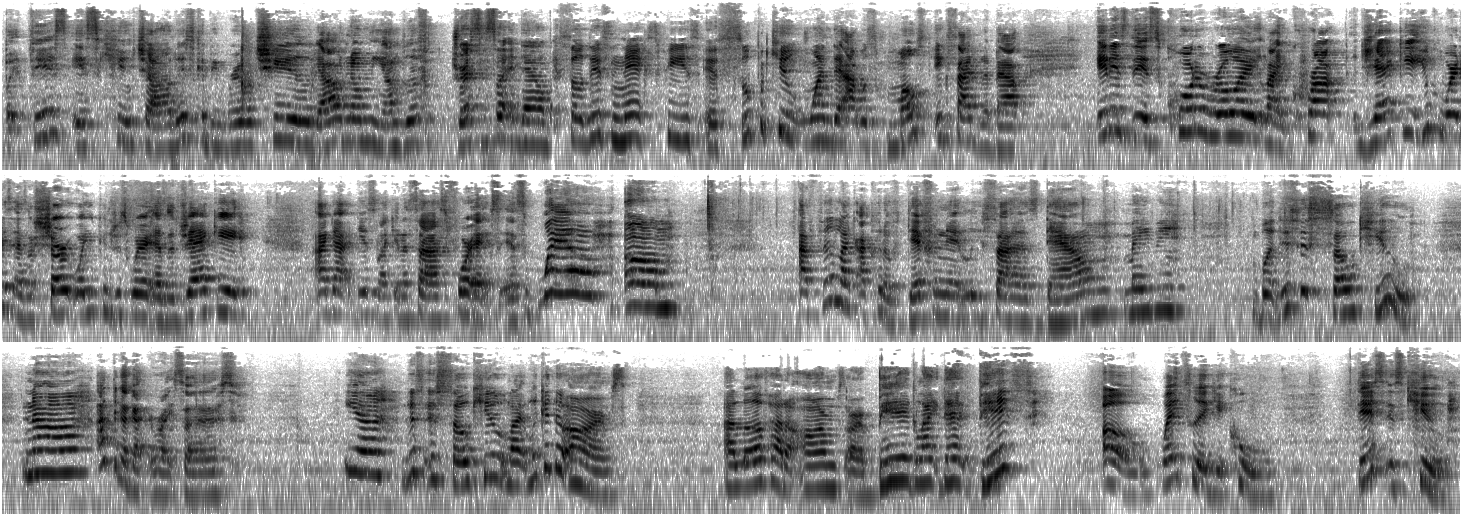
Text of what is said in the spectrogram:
But this is cute y'all. This could be real chill. Y'all know me. I'm good for dressing something down. So this next piece is super cute. One that i was most excited about it is this corduroy like cropped jacket. You can wear this as a shirt or you can just wear it as a jacket. I got this like in a size 4x as well. Um i feel like i could have definitely sized down maybe but this is so cute. No i think i got the right size. Yeah this is so cute. Like look at the arms. I love how the arms are big like that. This oh wait till it get cool this is cute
